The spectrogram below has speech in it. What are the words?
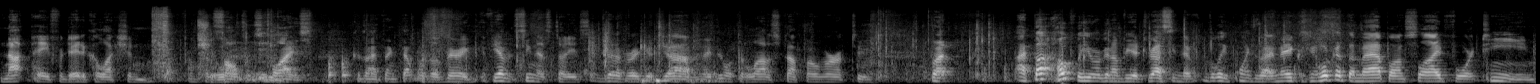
not pay for data collection from consultants twice. Because I think that was a very, if you haven't seen that study, it's done a very good job, and they looked at a lot of stuff over too. But I thought hopefully you were gonna be addressing the really points that I made, because you look at the map on slide fourteen,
